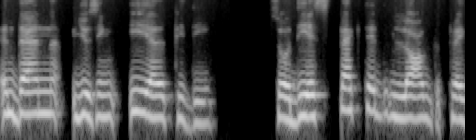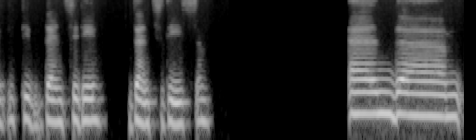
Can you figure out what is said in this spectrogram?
and then using ELPD, so the expected log predictive density densities. And um,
